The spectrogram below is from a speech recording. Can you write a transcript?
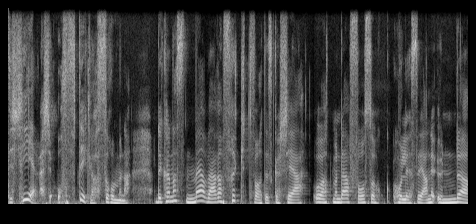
det skjer ikke ofte i klasserommene. Det kan nesten mer være en frykt for at det skal skje, og at man derfor også holder seg gjerne unna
